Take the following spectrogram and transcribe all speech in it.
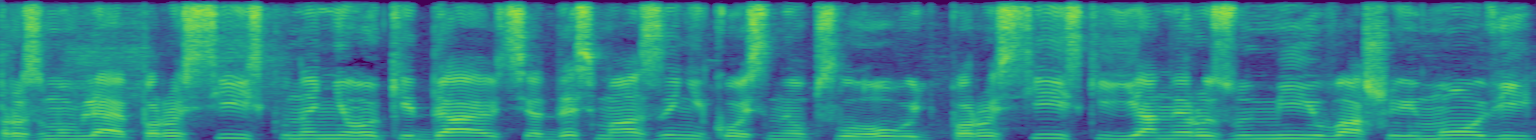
розмовляє по-російську, на нього кидаються, десь в магазині когось не обслуговують по-російськи, я не розумію вашої мові.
